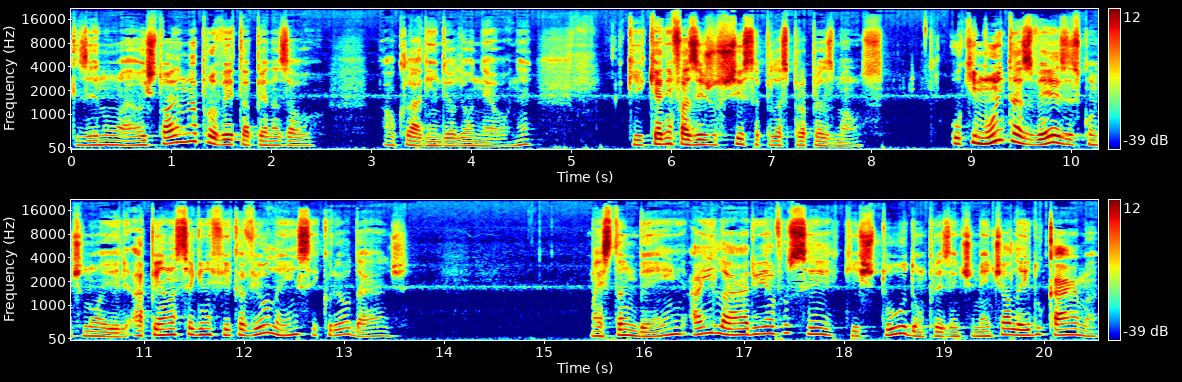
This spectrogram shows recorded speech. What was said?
Quer dizer, não, a história não aproveita apenas ao, ao Clarindo e ao Leonel. Né? que querem fazer justiça pelas próprias mãos. O que muitas vezes, continua ele, apenas significa violência e crueldade. mas também a Hilário e a você, que estudam presentemente a lei do karma,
